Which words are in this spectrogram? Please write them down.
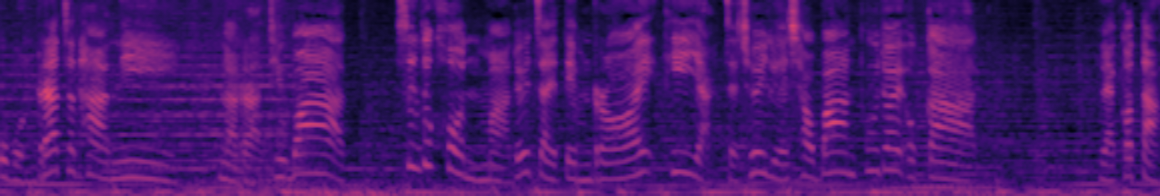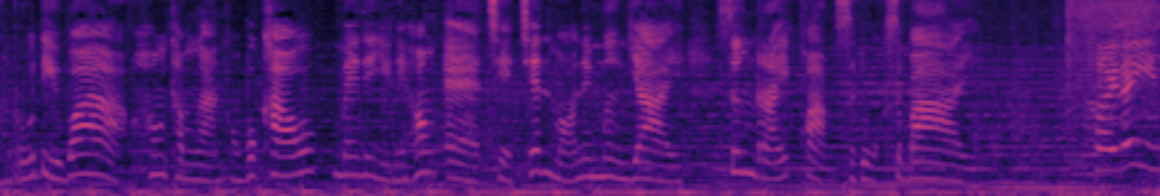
อุบลราชธานีนราธิวาส ซึ่งทุกคนมาด้วยใจเต็มร้อยที่อยากจะช่วยเหลือชาวบ้านผู้ด้อยโอกาส และก็ต่างรู้ดีว่าห้องทำงานของพวกเขาไม่ได้อยู่ในห้องแอร์เฉดเช่นหมอในเมืองใหญ่ ซึ่งไร้ความสะดวกสบาย เคยได้ยิน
